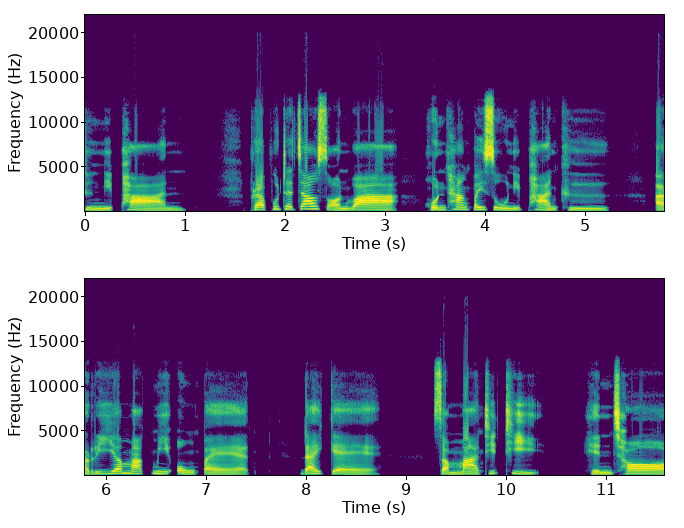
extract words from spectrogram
ถึงนิพพาน พระพุทธเจ้าสอนว่า หนทางไปสู่นิพพานคือ อริยมรรคมีองค์ 8 ได้แก่ สัมมาทิฏฐิ เห็นชอบ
